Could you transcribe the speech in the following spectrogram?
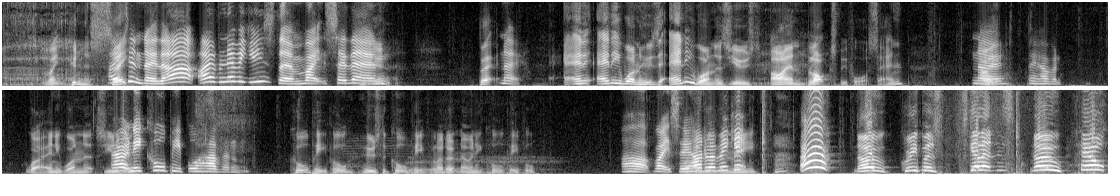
Oh, my goodness I didn't know that. I've never used them. Right, so then. But No. Any, anyone who's anyone has used iron blocks before, Sen. No, I- they haven't. Well, anyone that's you Apparently, know cool people haven't. cool people. Who's the cool people? I don't know any cool people. Ah, right, so how do I make it? ah! No! Creepers! Skeletons! No! Help!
